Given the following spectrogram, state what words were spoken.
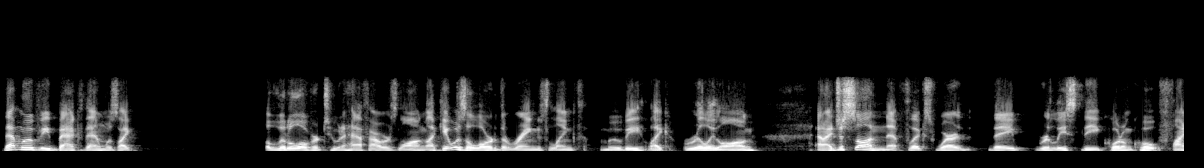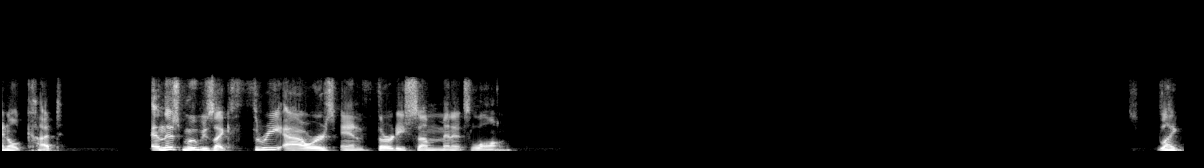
that movie back then was like a little over two and a half hours long. Like it was a lord of the rings length movie like really long. And i just saw on netflix where they released the quote unquote final cut. And this movie's like three hours and 30 some minutes long. Like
